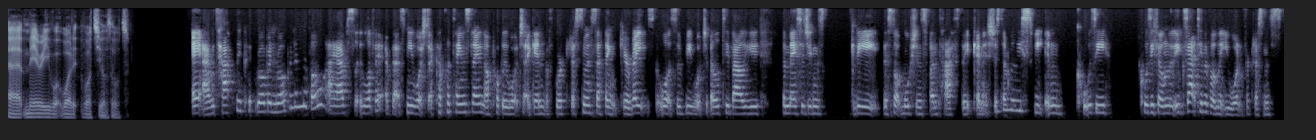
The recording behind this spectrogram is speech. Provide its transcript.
Uh, Mary, what, what what's your thoughts? I would happily put Robin Robin in the vault. I absolutely love it. If that's me, watched it a couple of times now, and I'll probably watch it again before Christmas. I think you're right. It's got lots of rewatchability value. The messaging's great. The stop motion's fantastic, and it's just a really sweet and cozy, cozy film. The exact type of film that you want for Christmas.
